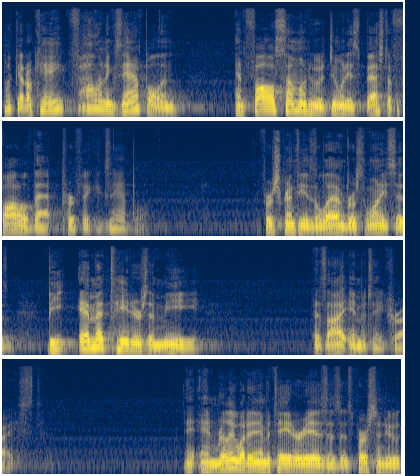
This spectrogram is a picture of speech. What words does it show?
look at, okay, follow an example and, and follow someone who is doing his best to follow that perfect example. 1 Corinthians 11, verse 1, he says, Be imitators of me as I imitate Christ. And, and really, what an imitator is, is this person who,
